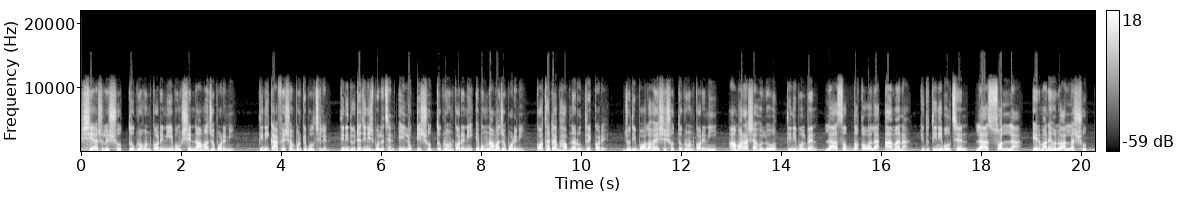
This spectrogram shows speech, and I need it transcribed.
সে আসলে সত্য গ্রহণ করেনি এবং সে নামাজও পড়েনি। তিনি কাফের সম্পর্কে বলছিলেন। তিনি দুইটা জিনিস বলেছেন। এই লোকটি সত্য গ্রহণ করেনি এবং নামাজও পড়েনি। কথাটা ভাবনার উদ্রেক করে। যদি বলা হয় সে সত্য গ্রহণ করেনি, আমার আশা হলো তিনি বলবেন, লা সদ্দাকওয়ালা আমানা। কিন্তু তিনি বলছেন, লা সল্লা এর মানে হলো আল্লাহ সত্য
